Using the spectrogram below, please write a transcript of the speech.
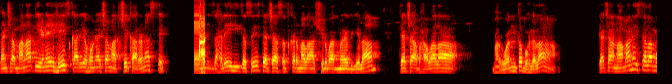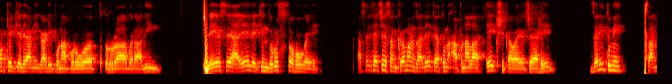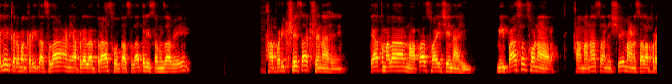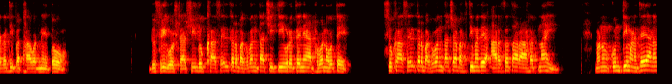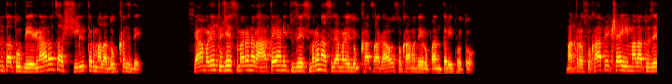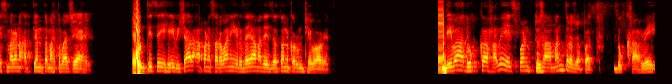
त्यांच्या मनात येणे हेच कार्य होण्याच्या मागचे कारण असते. आणि झालेही तसेच त्याच्या सत्कर्माला आशीर्वाद मिळत गेला. त्याच्या भावाला भगवंत भोलला त्याच्या नामानेच त्याला मोठे केले आणि गाडी पुन्हा पूर्वत रुळावर आली. देर से आये लेकिन दुरुस्त हो गए असे त्याचे संक्रमण झाले त्यातून आपणाला एक शिकावायचे आहे. जरी तुम्ही चांगले कर्म करीत असला आणि आपल्याला त्रास होत असला तरी समजावे. हा परीक्षेचा क्षण आहे. त्यात मला नापास व्हायचे नाही. मी पासच होणार. हा मनाचा निश्चय माणसाला प्रगतीपथावर नेतो. दुसरी गोष्ट अशी दुःख असेल तर भगवंताची तीव्रतेने आठवण होते. सुख असेल तर भगवंताच्या भक्तीमध्ये आर्थता राहत नाही. म्हणून कुंती म्हणते अनंता तू देणारच असशील तर मला दुःखच दे. त्यामुळे तुझे स्मरण राहते आणि तुझे स्मरण असल्यामुळे दुःखाचा गाव सुखामध्ये रूपांतरित होतो. मात्र सुखापेक्षाही मला तुझे स्मरण अत्यंत महत्त्वाचे आहे. कुंतीचे हे विचार आपण सर्वांनी हृदयामध्ये जतन करून ठेवावेत. देवा दुःख हवेच पण तुझा मंत्र जपत दुःख हवे.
